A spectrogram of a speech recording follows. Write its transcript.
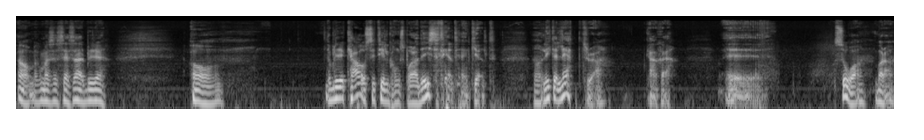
Ja, man ska säga så här. Blir det... Ja... Då blir det kaos i tillgångsparadiset helt enkelt. Ja, lite lätt tror jag. Kanske. Eh, så bara.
